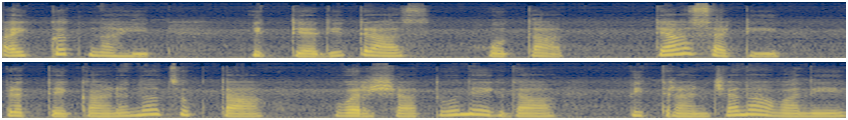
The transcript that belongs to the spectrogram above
ऐकत नाहीत. इत्यादी त्रास होतात. त्यासाठी प्रत्येकानं न चुकता वर्षातून एकदा पित्रांच्या नावाने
